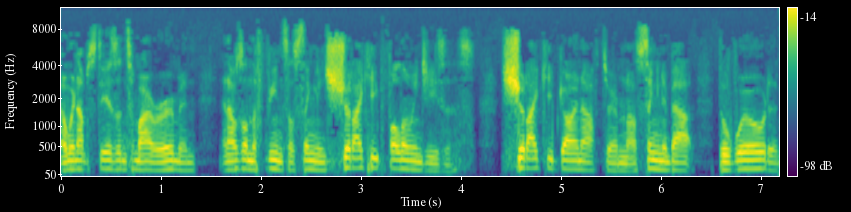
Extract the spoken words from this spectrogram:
I went upstairs into my room and, and I was on the fence. I was thinking, should I keep following Jesus? Should I keep going after him? And I was thinking about the world and,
